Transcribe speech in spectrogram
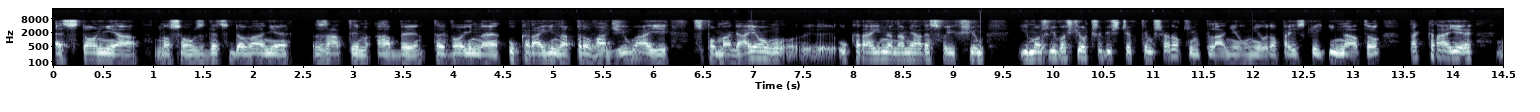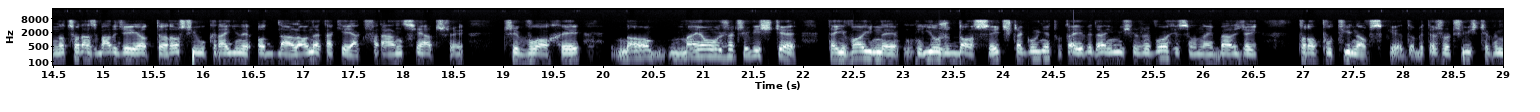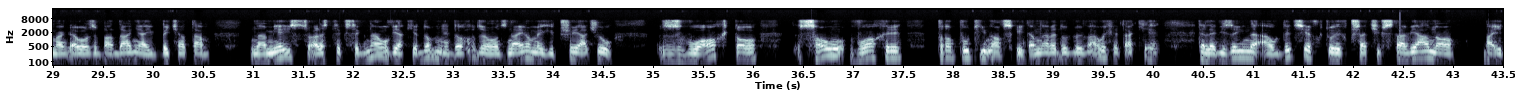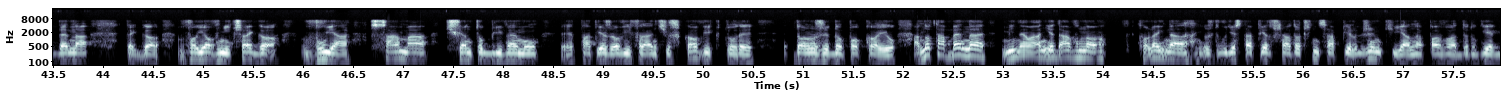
Estonia no, są zdecydowanie za tym, aby tę wojnę Ukraina prowadziła i wspomagają y, Ukrainę na miarę swoich sił i możliwości oczywiście w tym szerokim planie Unii Europejskiej i NATO. Tak kraje no, coraz bardziej od Rosji, Ukrainy oddalone, takie jak Francja czy czy Włochy, no, mają rzeczywiście tej wojny już dosyć. Szczególnie tutaj wydaje mi się, że Włochy są najbardziej proputinowskie. To by też oczywiście wymagało zbadania i bycia tam na miejscu, ale z tych sygnałów, jakie do mnie dochodzą od znajomych i przyjaciół z Włoch, to są Włochy proputinowskie. Tam nawet odbywały się takie telewizyjne audycje, w których przeciwstawiano Bidena, tego wojowniczego wuja sama świątobliwemu e, papieżowi Franciszkowi, który dąży do pokoju. A notabene minęła niedawno kolejna już 21. rocznica pielgrzymki Jana Pawła II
